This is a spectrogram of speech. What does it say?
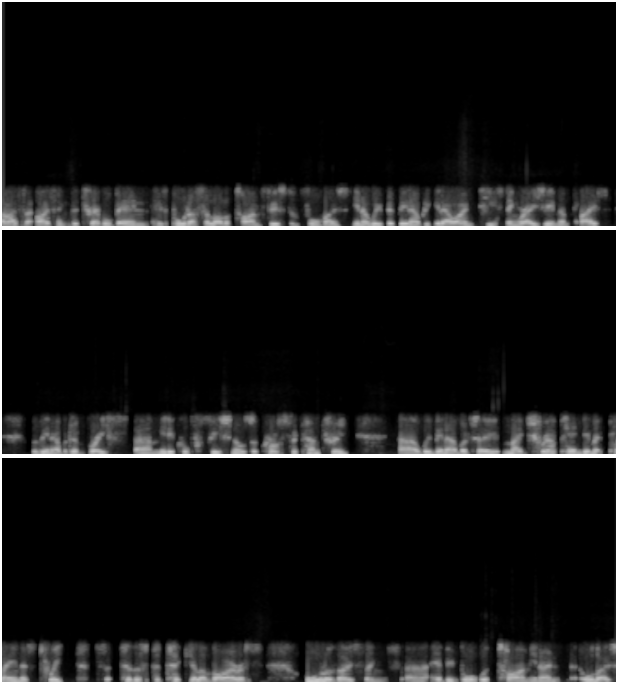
I, th- I think the travel ban has bought us a lot of time, first and foremost. You know, we've been able to get our own testing regime in place. We've been able to brief uh, medical professionals across the country. Uh, we've been able to make sure our pandemic plan is tweaked to, this particular virus. All of those things uh, have been bought with time. You know, all those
